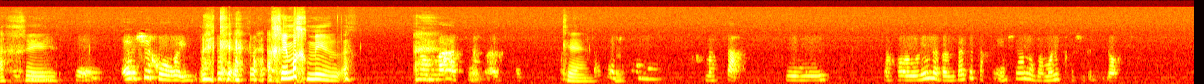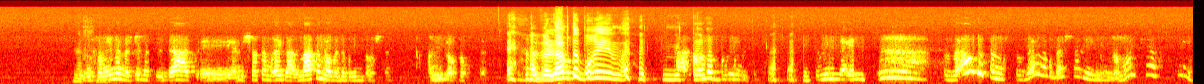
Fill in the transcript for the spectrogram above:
הכי... אין שחרורים. הכי מחמיר. ממש, ממש. כן. החמצה. אנחנו עלולים לבזבז את החיים שלנו בהמון התחשבנויות. נכון. לפעמים אנשים, את יודעת, אני שואלת אותם, רגע, על מה אתם לא מדברים בראשון? אני לא זוכרת. אבל לא מדברים. לא מדברים. ואז אתה מסתובב הרבה שנים עם המון כעסים,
